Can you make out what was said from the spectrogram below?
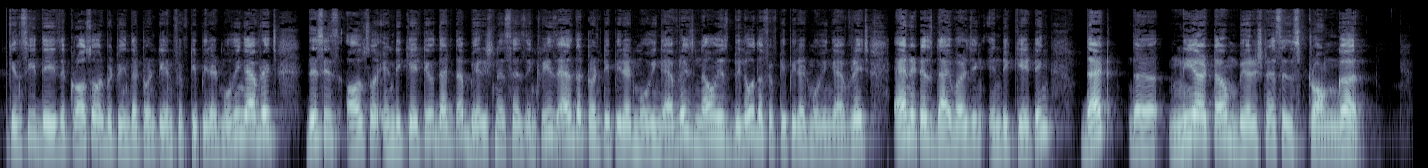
you can see there is a crossover between the 20 and 50 period moving average. This is also indicative that the bearishness has increased as the 20 period moving average now is below the 50 period moving average and it is diverging indicating that the near term bearishness is stronger.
